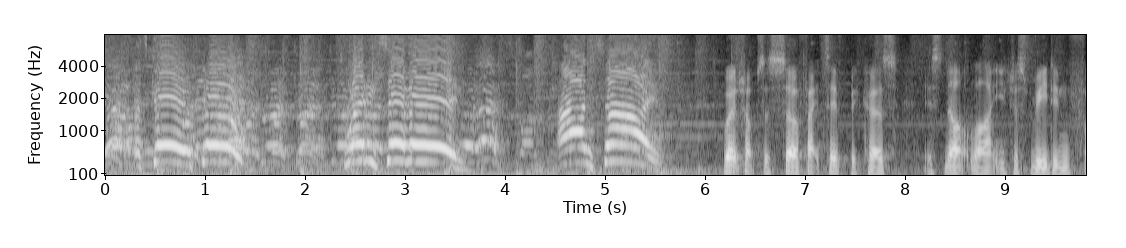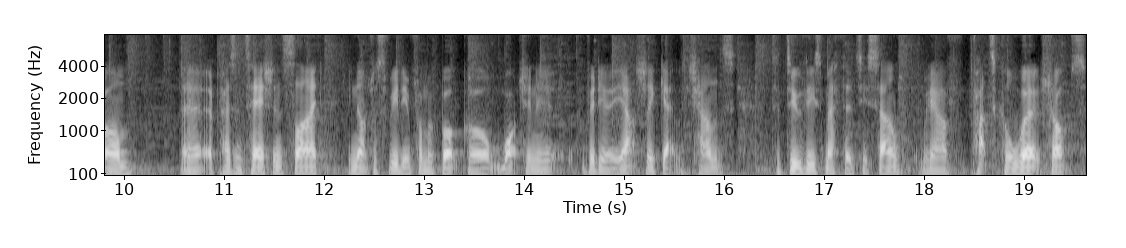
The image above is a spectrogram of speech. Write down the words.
Let's go, let's go! 27! And time! Workshops are so effective because it's not like you're just reading from a, a presentation slide. You're not just reading from a book or watching a video, you actually get the chance to do these methods yourself. We have practical workshops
